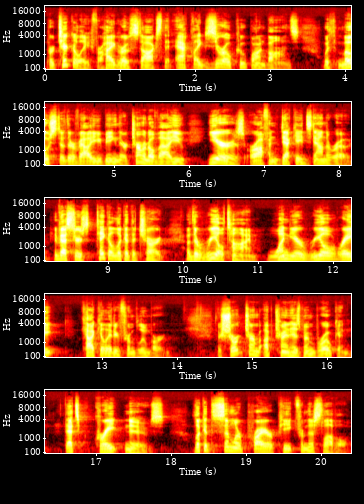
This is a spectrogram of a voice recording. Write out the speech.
particularly for high growth stocks that act like zero coupon bonds, with most of their value being their terminal value years or often decades down the road. Investors, take a look at the chart of the real time, one year real rate calculated from Bloomberg. The short term uptrend has been broken. That's great news. Look at the similar prior peak from this level.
